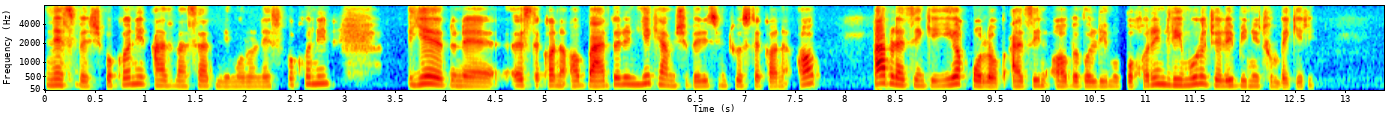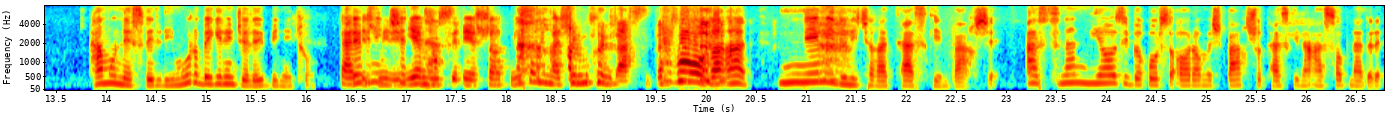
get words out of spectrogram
نصفش بکنین از وسط لیمو رو نصف بکنین. یه دونه استکان آب بردارین یه کمیشو بریزین تو استکان آب. قبل از اینکه یه قلوب از این آب و لیمو بخورین لیمو رو جلوی بینیتون بگیرین. همون نصف لیمو رو بگیرین جلوی بینیتون. ببینید چه یه موسیقی شاد می‌زنیم و شروع می‌کنین رقصیدن واقعا. نمی‌دونی چقدر تسکین بخشه. اصلا نیازی به قرص آرامش بخش و تسکین اعصاب نداره.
